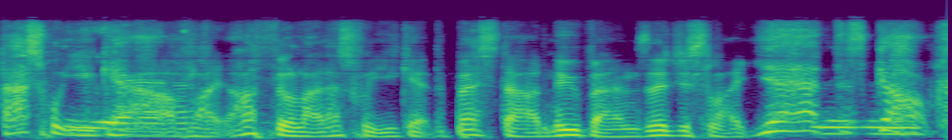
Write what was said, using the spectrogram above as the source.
That's what you get out of like. I feel like that's what you get the best out of new bands. They're just like, yeah, let's go,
